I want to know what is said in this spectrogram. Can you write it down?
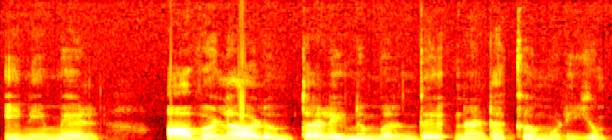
இனிமேல் அவளாலும் தலை நிமிர்ந்து நடக்க முடியும்.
